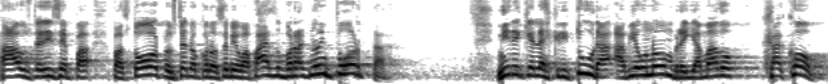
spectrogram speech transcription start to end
Ah, usted dice, pastor, pero usted no conoce a mi papá, No importa. Mire que en la escritura había un hombre llamado Jacob.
